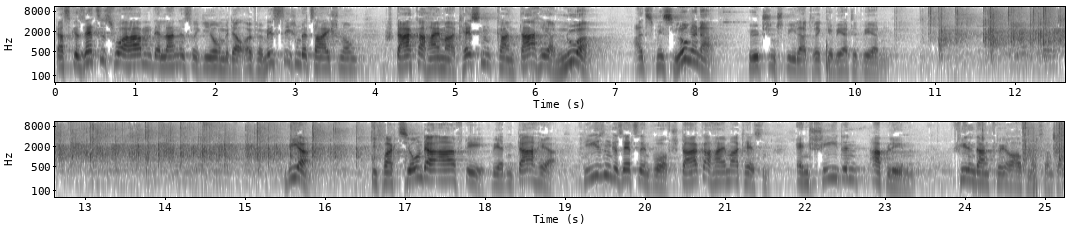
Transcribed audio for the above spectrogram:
Das Gesetzesvorhaben der Landesregierung mit der euphemistischen Bezeichnung Starke Heimat Hessen kann daher nur als misslungener Hütchenspielertrick gewertet werden. Wir, die Fraktion der AfD, werden daher diesen Gesetzentwurf Starke Heimat Hessen entschieden ablehnen. Vielen Dank für Ihre Aufmerksamkeit.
